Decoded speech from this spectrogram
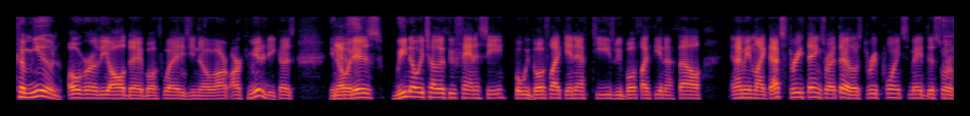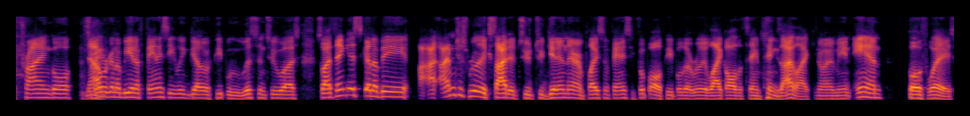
commune over the all day both ways you know our, our community because you know yes. it is we know each other through fantasy but we both like nfts we both like the nfl and I mean, like that's three things right there. Those three points made this sort of triangle. That's now right. we're going to be in a fantasy league together with people who listen to us. So I think it's going to be. I, am just really excited to to get in there and play some fantasy football with people that really like all the same things I like. You know what I mean? And both ways.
